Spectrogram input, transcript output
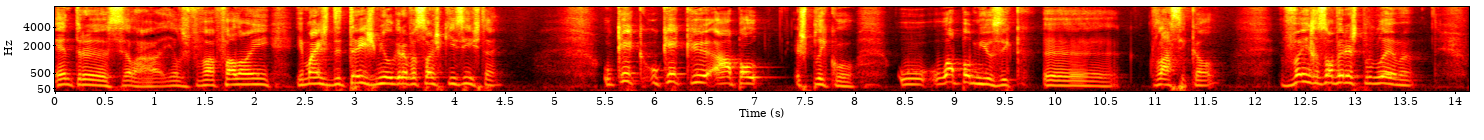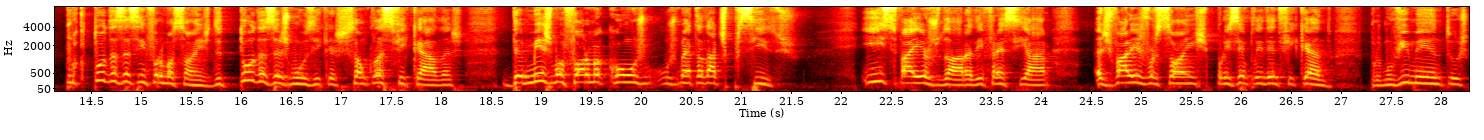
entre, sei lá, eles fa- falam em, em mais de 3 mil gravações que existem. O que é que, o que, é que a Apple explicou? O, o Apple Music eh, Classical vem resolver este problema porque todas as informações de todas as músicas são classificadas da mesma forma com os, os metadados precisos. E isso vai ajudar a diferenciar as várias versões, por exemplo, identificando por movimentos,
